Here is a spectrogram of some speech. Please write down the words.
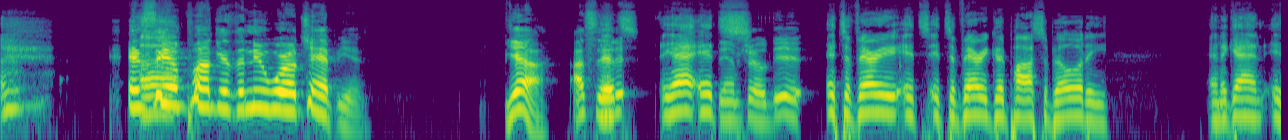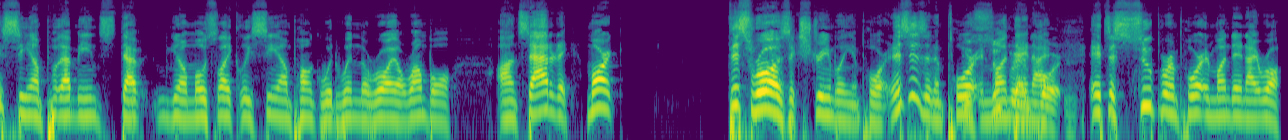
And Uh, CM Punk is the new world champion. Yeah, I said it. yeah, it's Damn sure did. it's a very it's it's a very good possibility. And again, is CM that means that you know most likely CM Punk would win the Royal Rumble on Saturday. Mark, this Raw is extremely important. This is an important It's Monday night. It's a super important Monday night Raw. All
